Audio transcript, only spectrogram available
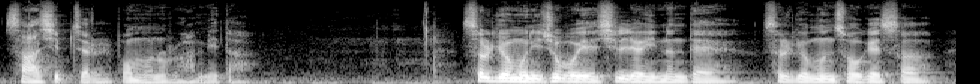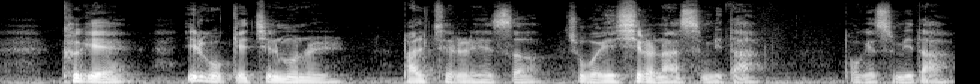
40절을 본문으로 합니다. 설교문이 주보에 실려 있는데 설교문 속에서 크게 일곱 개 질문을 발췌를 해서 주보에 실어 놨습니다. 보겠습니다.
